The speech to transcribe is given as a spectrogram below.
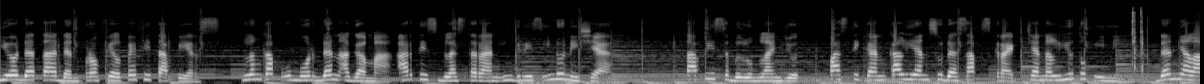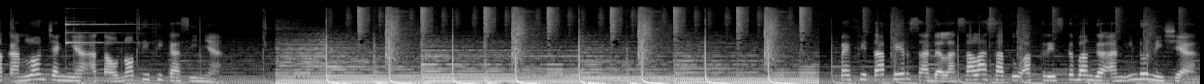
biodata dan profil Pevita Pierce. Lengkap umur dan agama, artis blasteran Inggris Indonesia. Tapi sebelum lanjut, pastikan kalian sudah subscribe channel YouTube ini, dan nyalakan loncengnya atau notifikasinya. Pevita Pierce adalah salah satu aktris kebanggaan Indonesia.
